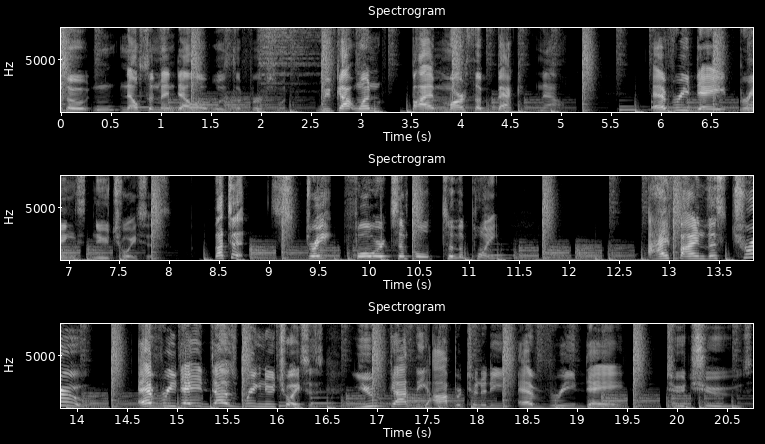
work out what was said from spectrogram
So Nelson Mandela was the first one. We've got one by Martha Beck now. Every day brings new choices. That's it. Straightforward, simple, to the point. I find this true. Every day does bring new choices. You've got the opportunity every day to choose,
